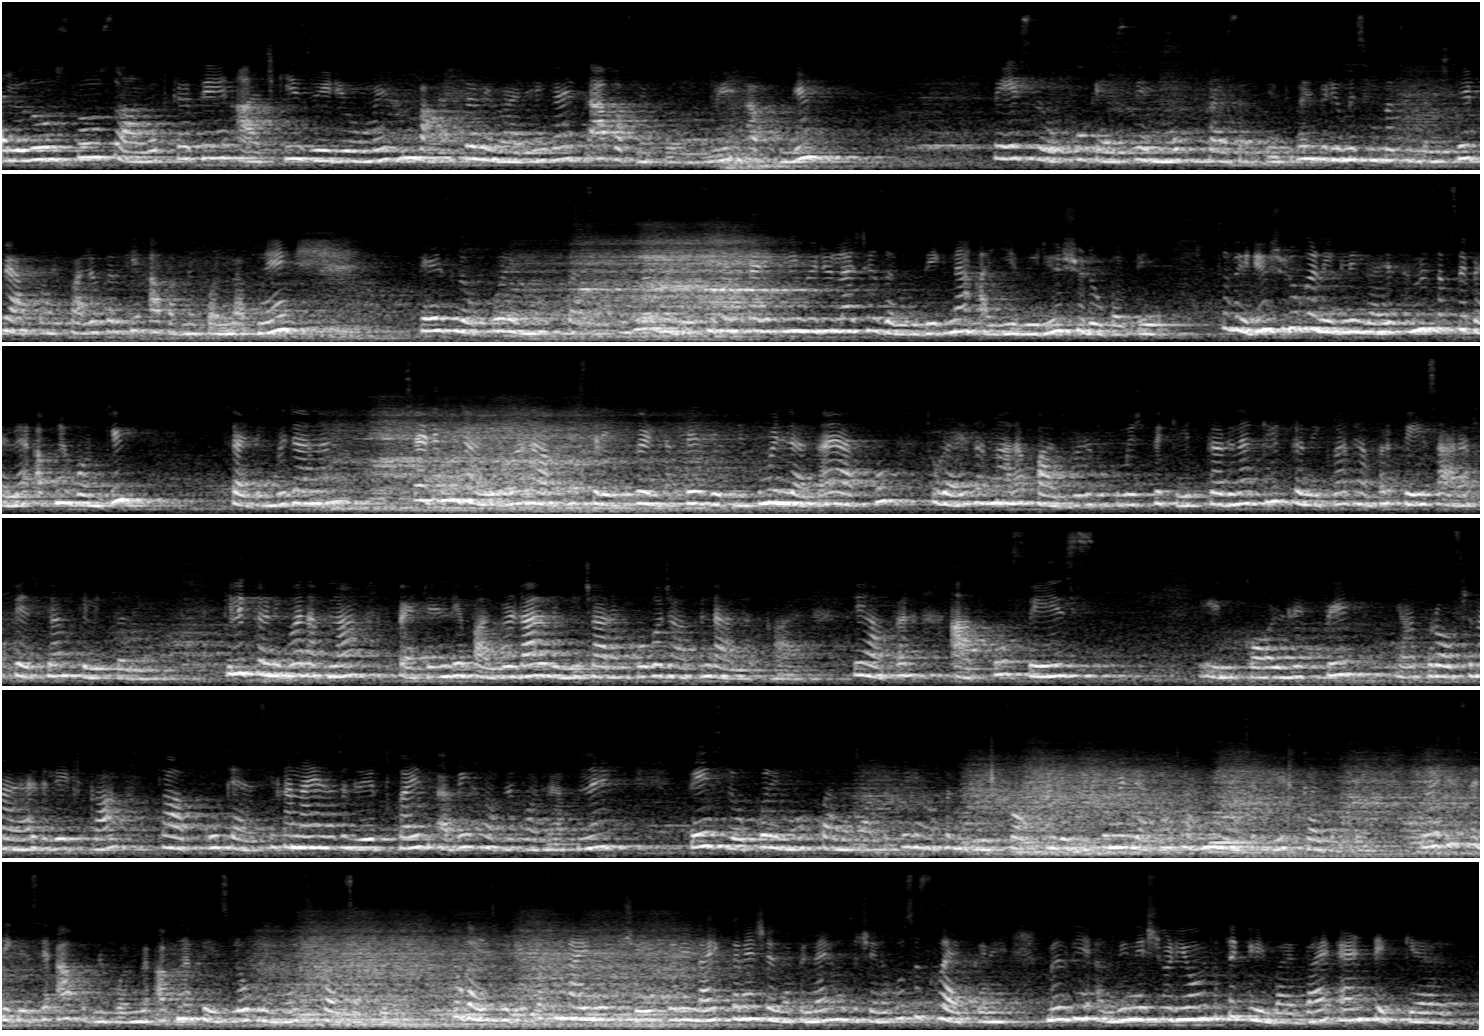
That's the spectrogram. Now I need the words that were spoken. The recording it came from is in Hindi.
हेलो दोस्तों, स्वागत करते हैं आज की इस वीडियो में। हम बात करने वाले हैं गैस आप अपने फ़ोन में अपने फेस लॉक को कैसे रिमूव कर सकते हैं? तो गैस वीडियो में सिंपल सिंपल स्टेप है आपको फॉलो करके आप अपने फ़ोन में अपने फेस लॉक को रिमूव कर सकते हैं। वीडियो की जानकारी के लिए वीडियो लास्ट ज़रूर देखना। आइए वीडियो शुरू करते हैं। तो वीडियो शुरू करने के लिए गैस हमें सबसे पहले अपने फ़ोन की सेटिंग में जाना है। सेटिंग में जाने के बाद आपको इस तरीके का इंटरफेस देखने को मिल जाता है आपको। तो गैस हमारा पासवर्ड डॉक्यूमेंट पे क्लिक कर देना। क्लिक करने के बाद यहाँ पर फेस आ रहा है। फेस पे हम क्लिक कर देंगे। क्लिक करने के बाद अपना पैटर्न या पासवर्ड डाल देंगे चार अंकों को जहाँ पर डाल रखा है। तो यहाँ पर आपको फेस इन कॉल डेट पे यहाँ पर ऑप्शन आया है डिलीट का। तो आपको कैंसिल करना है यहाँ से डिलीट का। अभी हम अपने फ़ोन में अपने फेस लॉक को रिमूव करना चाहते हैं। तो यहाँ पर डिलीट का ऑप्शन देखने को मिल जाता है। तो हम यहाँ से डिलीट कर देते हैं। तो इस तरीके से आप अपने फ़ोन में अपना फेस लॉक रिमूव कर सकते हैं। तो गाइस वीडियो पसंद आई हो तो शेयर करें लाइक करें चैनल पर नए हो तो चैनल को सब्सक्राइब करें। मिलते हैं अगली नेक्स्ट वीडियो में, तब तक के लिए bye bye and take care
